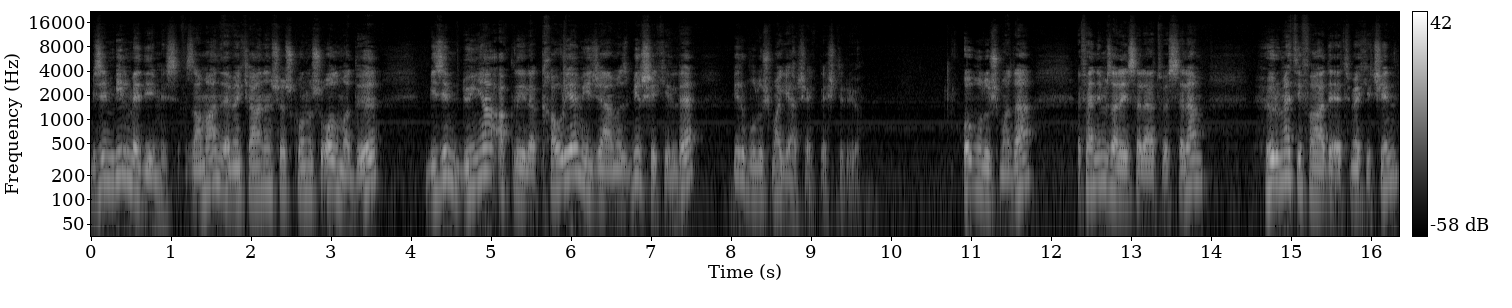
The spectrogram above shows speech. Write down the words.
bizim bilmediğimiz zaman ve mekanın söz konusu olmadığı bizim dünya aklıyla kavrayamayacağımız bir şekilde bir buluşma gerçekleştiriyor. O buluşmada Efendimiz Aleyhisselatü Vesselam hürmet ifade etmek için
